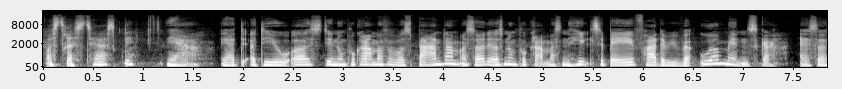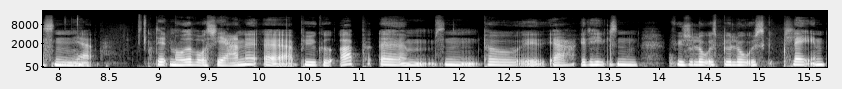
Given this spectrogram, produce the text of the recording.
Og stresstærskel. Ja, ja, og det er jo også det er nogle programmer for vores barndom, og så er det også nogle programmer sådan helt tilbage fra, da vi var urmennesker. Altså sådan, ja. den måde, vores hjerne er bygget op øhm, sådan på et, ja, et helt sådan fysiologisk, biologisk plan.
